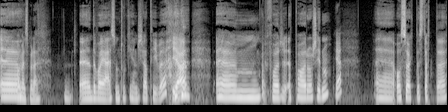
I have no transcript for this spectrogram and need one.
Eh, hva menes med det? eh, det var jeg som tok initiativet. Ja. um, for et par år siden. Ja. Uh, og søkte støtte,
